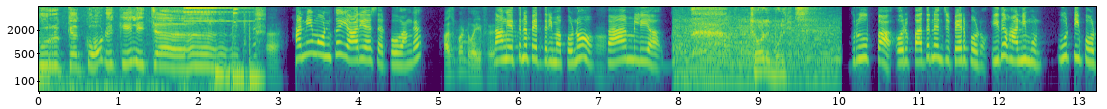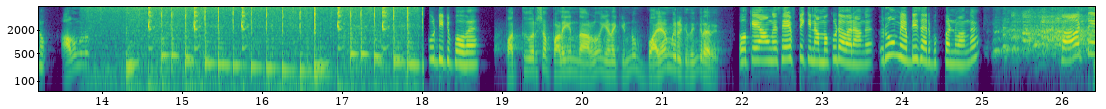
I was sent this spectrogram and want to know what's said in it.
குறுக்க கோடு கிழிச்சா? ஹனிமூனுக்கு யார் யார் சார் போவாங்க? ஹஸ்பண்ட் ஒய்ஃப் நாங்க எத்தனை பேர் தெரியுமா போனோம்? ஃபேமிலியா சோலி முடிச்சு. குரூப்பா ஒரு பதினஞ்சு பேர் போனோம். இது ஹனிமூன் ஊட்டி போனோம். அவங்களும் கூட்டிட்டு போவேன் பத்து வருஷம் பழகிருந்தாலும் எனக்கு இன்னும் பயம் இருக்குதுங்கிறாரு. ஓகே அவங்க சேஃப்டிக்கு நம்ம கூட வராங்க. ரூம் எப்படி சார் புக் பண்ணுவாங்க? காட்டு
